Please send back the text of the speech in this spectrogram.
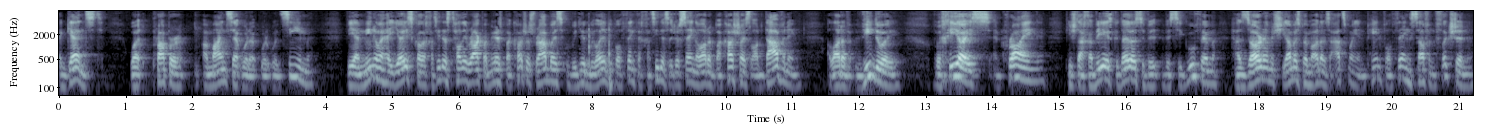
against what proper a mindset would, would, would seem. People think that chasidus is just saying a lot of bakashas, a lot of davening, a lot of vidui, and crying, and painful things, self-infliction.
